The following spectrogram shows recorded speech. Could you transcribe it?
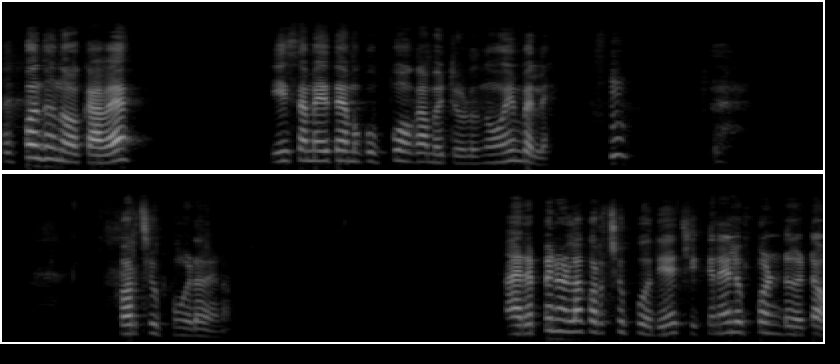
ഉപ്പൊന്ന് നോക്കാവേ. ഈ സമയത്ത് നമുക്ക് ഉപ്പ് നോക്കാൻ പറ്റുള്ളൂ. നോയമ്പല്ലേ? കുറച്ച് ഉപ്പും കൂടെ വേണം. അരപ്പിനുള്ള കുറച്ച് ഉപ്പ് മതിയേ. ചിക്കനിൽ ഉപ്പുണ്ട് കേട്ടോ.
